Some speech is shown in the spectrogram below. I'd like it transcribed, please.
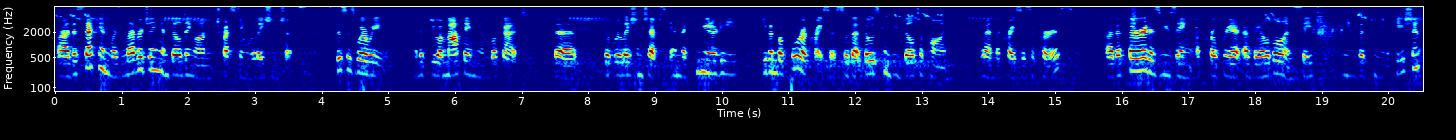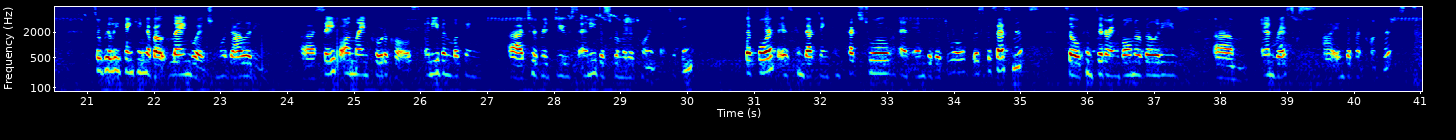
uh, the second was leveraging and building on trusting relationships. So, this is where we kind of do a mapping and look at the, the relationships in the community even before a crisis so that those can be built upon when the crisis occurs. Uh, the third is using appropriate, available, and safe means of communication. So really thinking about language, modality, uh, safe online protocols, and even looking uh, to reduce any discriminatory messaging. The fourth is conducting contextual and individual risk assessments. So considering vulnerabilities um, and risks uh, in different contexts.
